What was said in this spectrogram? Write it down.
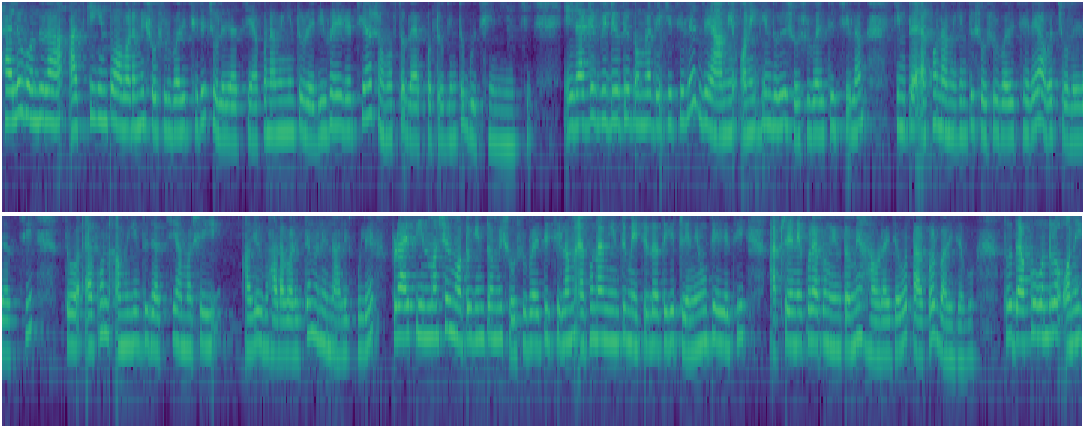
হ্যালো বন্ধুরা, আজকে কিন্তু আবার আমি শ্বশুরবাড়ি ছেড়ে চলে যাচ্ছি। এখন আমি কিন্তু রেডি হয়ে গেছি আর সমস্ত ব্যাগপত্র কিন্তু গুছিয়ে নিয়েছি। এর আগের ভিডিওতে তোমরা দেখেছিলে যে আমি অনেক দিন ধরে শ্বশুরবাড়িতে ছিলাম, কিন্তু এখন আমি কিন্তু শ্বশুরবাড়ি ছেড়ে আবার চলে যাচ্ছি। তো এখন আমি কিন্তু যাচ্ছি আমার সেই আগের ভাড়া বাড়িতে মানে নালিকুলে প্রায় তিন মাসের মতো কিন্তু আমি শ্বশুরবাড়িতে ছিলাম। এখন আমি কিন্তু মেচেদা থেকে ট্রেনে উঠে গেছি। আর ট্রেনে করে এখন কিন্তু আমি হাওড়ায় যাব, তারপর বাড়ি যাব। তো দেখো বন্ধুরা অনেক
